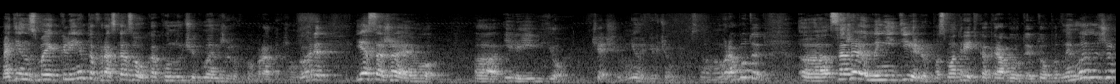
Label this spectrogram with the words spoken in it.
Один из моих клиентов рассказывал, как он учит менеджеров по продажам. Говорит, я сажаю его, э, или ее, чаще у него девчонки в основном работают, э, сажаю на неделю посмотреть, как работает опытный менеджер,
